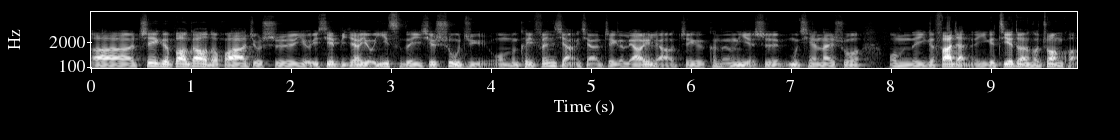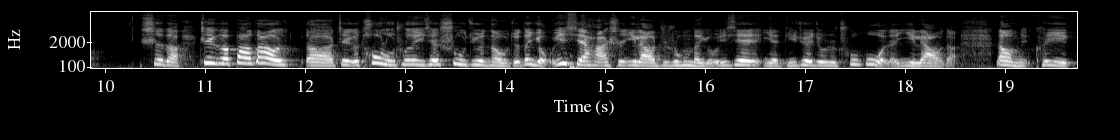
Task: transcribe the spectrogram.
呃，这个报告的话，就是有一些比较有意思的一些数据，我们可以分享一下，这个聊一聊。这个可能也是目前来说我们的一个发展的一个阶段和状况。是的，这个报告呃，这个透露出的一些数据呢，我觉得有一些哈是意料之中的，有一些也的确就是出乎我的意料的。那我们可以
